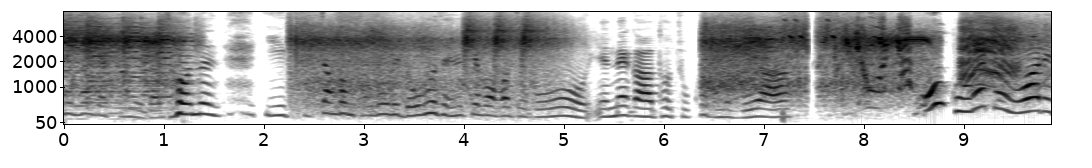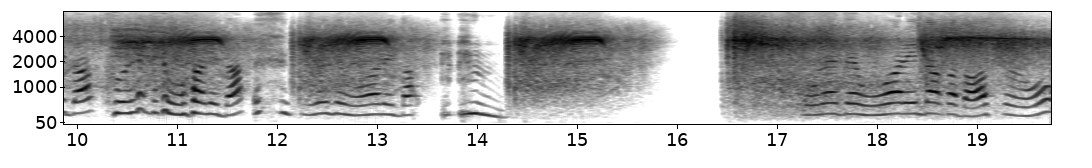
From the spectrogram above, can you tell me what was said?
해보겠습니다. 저는 이 극장판 브롤이 너무 재밌게 봐가지고 얘네가 더 좋거든요. 뭐야? 오 고래대 5알이다. 고래대 5알이다. 고래대 5알이다. 고래대 5알이다가 나왔어요.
